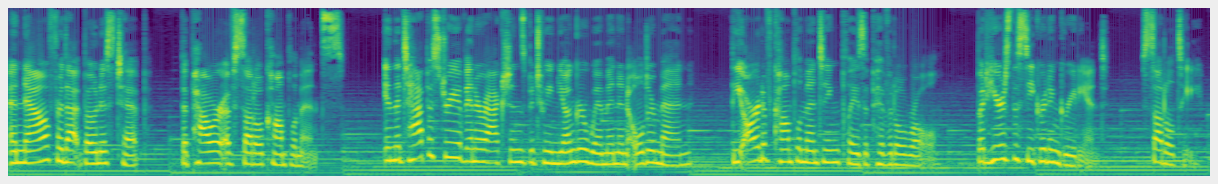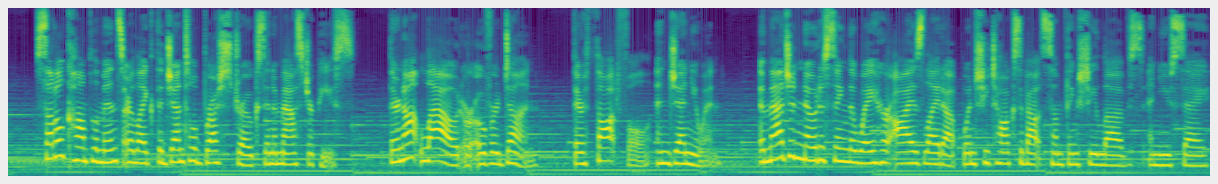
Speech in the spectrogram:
And now for that bonus tip the power of subtle compliments. In the tapestry of interactions between younger women and older men, the art of complimenting plays a pivotal role. But here's the secret ingredient subtlety. Subtle compliments are like the gentle brushstrokes in a masterpiece. They're not loud or overdone, they're thoughtful and genuine. Imagine noticing the way her eyes light up when she talks about something she loves, and you say,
